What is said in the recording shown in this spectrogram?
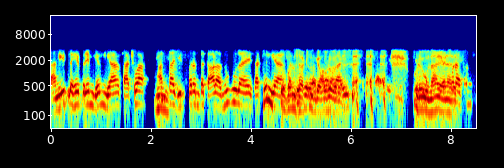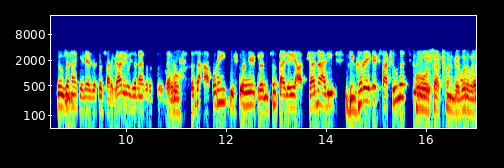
सांगितलं हे प्रेम घेऊन घ्या साठवा. आता जिथपर्यंत काळ अनुकूल आहे साठवून घ्या. साठवून पुढे उन्हाळा येणार. आपण योजना केल्या जसं सरकार योजना करतो. हो. तसं आपणही पुष्कळ हे ग्रंथ आले आख्यानं आली की खरं एक एक साठवूनच हो घ्या बरोबर.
